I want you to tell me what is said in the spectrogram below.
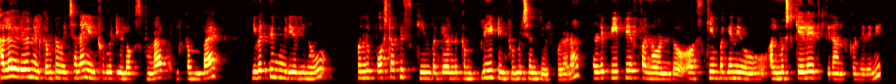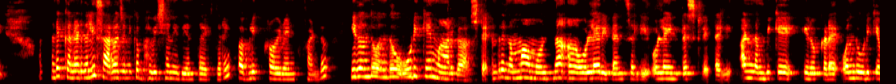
Hello everyone welcome to my channel informative logs Kannada welcome back ಇವತ್ತಿನ ವಿಡಿಯೋಲಿ ನಾವು ಒಂದು ಪೋಸ್ಟ್ ಆಫೀಸ್ ಸ್ಕೀಮ್ ಬಗ್ಗೆ ಒಂದು ಕಂಪ್ಲೀಟ್ ಇನ್ಫಾರ್ಮೇಷನ್ ತಿಳ್ಕೊಳ್ಳೋಣ. ಅಂದರೆ ಪಿ ಪಿ ಎಫ್ ಅನ್ನೋ ಒಂದು ಸ್ಕೀಮ್ ಬಗ್ಗೆ ನೀವು ಆಲ್ಮೋಸ್ಟ್ ಕೇಳೇ ಇರ್ತೀರಾ ಅಂದ್ಕೊಂಡಿದ್ದೀನಿ ಅಂದರೆ ಕನ್ನಡದಲ್ಲಿ ಸಾರ್ವಜನಿಕ ಭವಿಷ್ಯ ನಿಧಿ ಅಂತ ಹೇಳ್ತಾರೆ ಪಬ್ಲಿಕ್ ಪ್ರಾವಿಡೆಂಟ್ ಫಂಡ್ ಇದೊಂದು ಒಂದು ಹೂಡಿಕೆ ಮಾರ್ಗ ಅಷ್ಟೇ. ಅಂದರೆ ನಮ್ಮ ಅಮೌಂಟ್ನ ಒಳ್ಳೆ ರಿಟರ್ನ್ಸಲ್ಲಿ ಒಳ್ಳೆ ಇಂಟ್ರೆಸ್ಟ್ ರೇಟಲ್ಲಿ ಅಂಡ್ ನಂಬಿಕೆ ಇರೋ ಕಡೆ ಒಂದು ಹೂಡಿಕೆ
